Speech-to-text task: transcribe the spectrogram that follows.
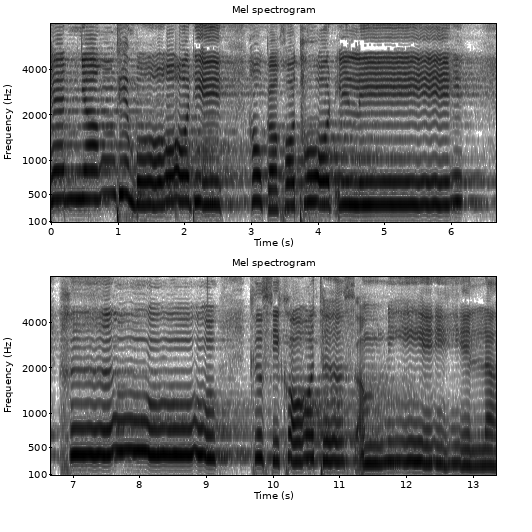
เห็นยังที่บ่ดีเฮาก็ขอโทษอีหลีคือสิขอเธอสำนีลา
